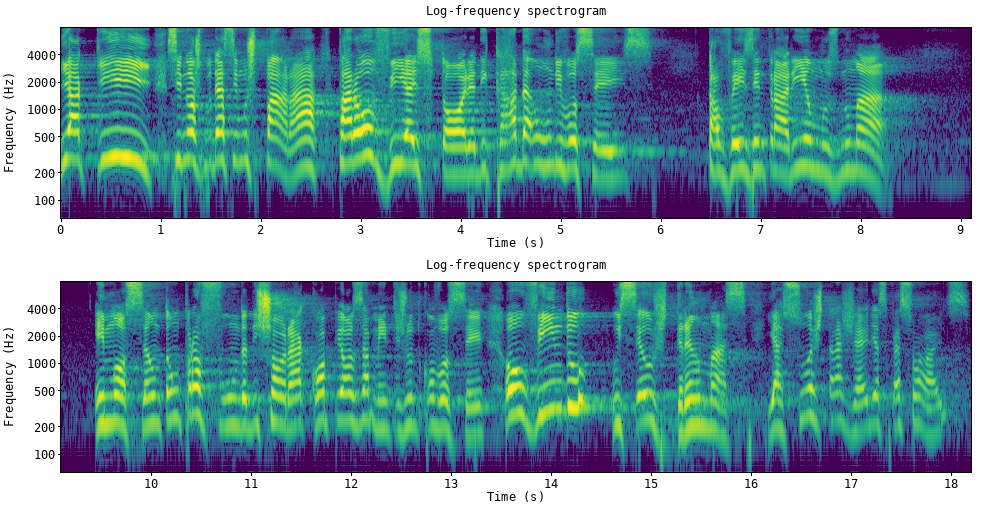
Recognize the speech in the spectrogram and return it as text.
e aqui, se nós pudéssemos parar para ouvir a história de cada um de vocês, talvez entraríamos numa emoção tão profunda de chorar copiosamente junto com você, ouvindo os seus dramas e as suas tragédias pessoais.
